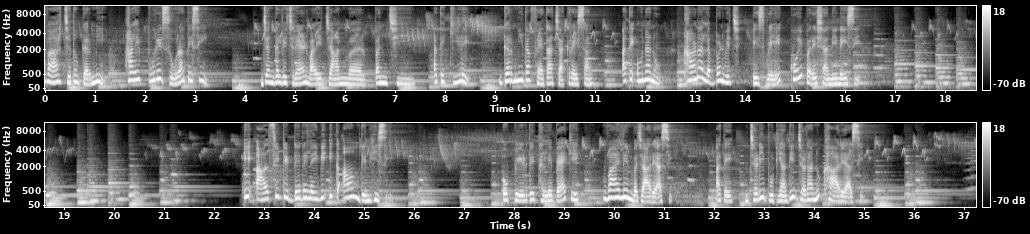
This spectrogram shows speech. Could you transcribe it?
ਵਾਰ ਜਦੋਂ ਗਰਮੀ ਹਾਲੇ ਪੂਰੇ ਜ਼ੋਰਾਂ ਤੇ ਸੀ, ਜੰਗਲ ਵਿੱਚ ਰਹਿਣ ਵਾਲੇ ਜਾਨਵਰ, ਪੰਛੀ ਅਤੇ ਕੀੜੇ ਗਰਮੀ ਦਾ ਫਾਇਦਾ ਚੱਕ ਰਹੇ ਸਨ ਅਤੇ ਉਹਨਾਂ ਨੂੰ ਖਾਣਾ ਲੱਭਣ ਵਿੱਚ ਇਸ ਵੇਲੇ ਕੋਈ ਪਰੇਸ਼ਾਨੀ ਨਹੀਂ ਸੀ। ਇਹ ਆਲਸੀ ਟਿੱਡੇ ਦੇ ਲਈ ਵੀ ਇੱਕ ਆਮ ਦਿਨ ਹੀ ਸੀ। ਉਹ ਪੇੜ ਦੇ ਥੱਲੇ ਬਹਿ ਕੇ ਵਾਇਲਿਨ ਵਜਾ ਰਿਹਾ ਸੀ ਅਤੇ ਜੜੀ ਬੂਟੀਆਂ ਦੀ ਜੜਾਂ ਨੂੰ ਖਾ ਰਿਹਾ ਸੀ।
